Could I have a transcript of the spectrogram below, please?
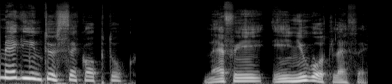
Megint összekaptok? Ne félj, én nyugodt leszek.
